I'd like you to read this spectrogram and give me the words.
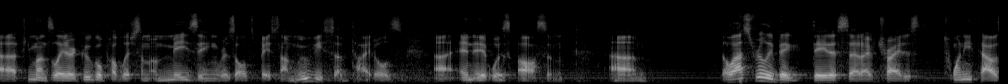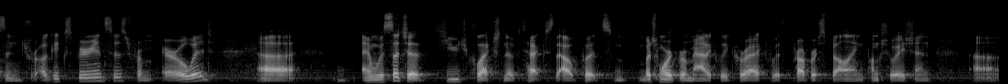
uh, a few months later, Google published some amazing results based on movie subtitles, uh, and it was awesome. Um, the last really big data set I've tried is 20,000 drug experiences from Erowid. And with such a huge collection of text, the output's much more grammatically correct with proper spelling, punctuation. Uh,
